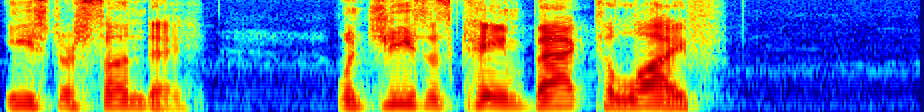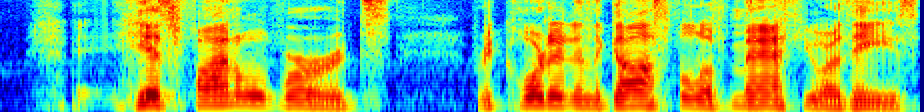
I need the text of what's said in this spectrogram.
Easter Sunday, when Jesus came back to life his final words recorded in the Gospel of Matthew are these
